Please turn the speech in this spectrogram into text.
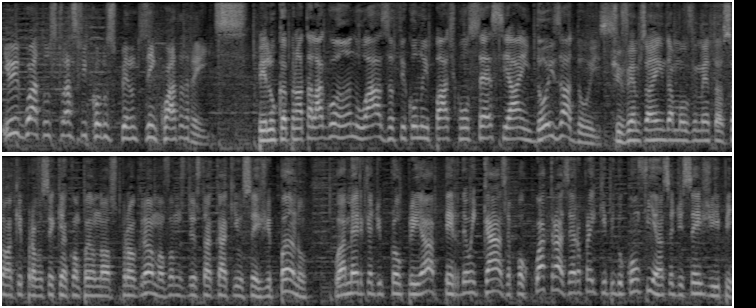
E o Iguatu se classificou nos pênaltis em 4 a 3 Pelo Campeonato Alagoano, o Asa ficou no empate com o CSA em 2 a 2. Tivemos ainda a movimentação aqui para você que acompanha o nosso programa. Vamos destacar aqui o Sergipano. O América de Propriar perdeu em casa por 4 a 0 para a equipe do Confiança de Sergipe.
